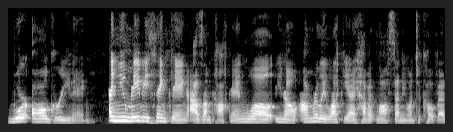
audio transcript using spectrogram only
We're all grieving. And you may be thinking as I'm talking, well, you know, I'm really lucky I haven't lost anyone to COVID.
